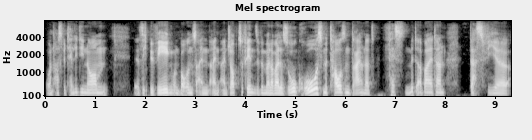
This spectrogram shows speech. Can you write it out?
und Hospitality-Normen, äh, sich bewegen und bei uns einen, einen, einen Job zu finden, sind wir mittlerweile so groß mit 1300 festen Mitarbeitern, dass wir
